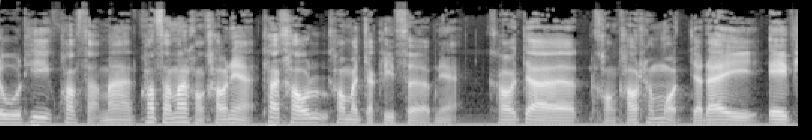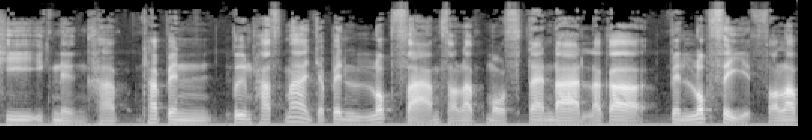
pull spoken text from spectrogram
ดูที่ความสามารถความสามารถของเขาเนี่ย ถ้าเขาเข้ามาจากรีเซิร์ฟเนี่ยเขาจะของเขาทั้งหมดจะได้ AP อีกหนึ่งครับ ถ้าเป็นปืนพลาสมาจะเป็นลบ3สำหรับโหมดสแตนดาร์ดแล้วก็เป็นลบ4สำหรับ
